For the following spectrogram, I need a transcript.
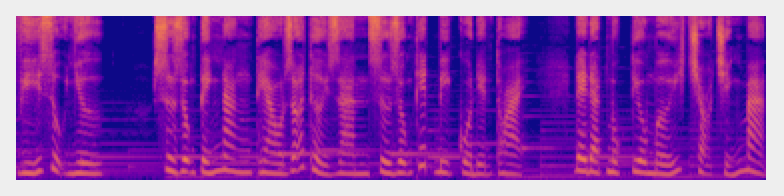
Ví dụ như, sử dụng tính năng theo dõi thời gian sử dụng thiết bị của điện thoại để đặt mục tiêu mới cho chính bạn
